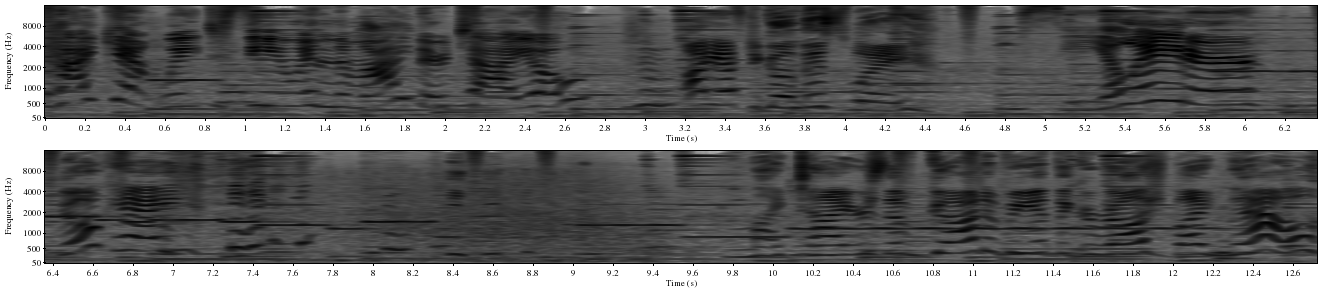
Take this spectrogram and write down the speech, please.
I can't wait to see you in them either, Tayo. I have to go this way. See you later. Okay. My tires have got to be at the garage by now.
